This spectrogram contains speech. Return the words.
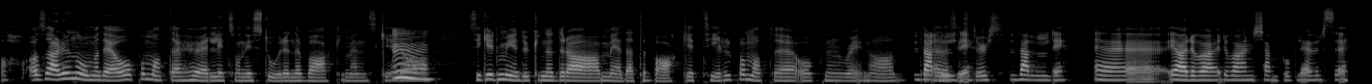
Oh, og så er det jo noe med det å på en måte høre litt sånn historiene bak mennesker, Mm. og sikkert mye du kunne dra med deg tilbake til på en måte Auckland Rain og The Veldig. Sisters. Veldig. Eh, ja, det var, det var en kjempeopplevelse.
